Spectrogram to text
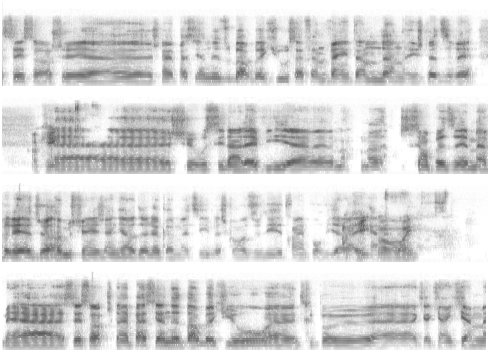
c'est ça. Je suis un passionné du barbecue. Ça fait une vingtaine d'années, je te dirais. Euh, je suis aussi dans la vie, euh, si on peut dire, ma vraie job. Je suis ingénieur de locomotive. Je conduis des trains pour okay. Mais euh, c'est ça. Je suis un passionné de barbecue, un tripeux, quelqu'un qui aime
